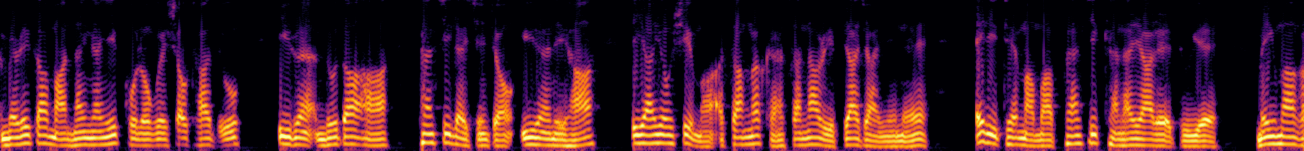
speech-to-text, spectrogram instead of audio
အမေရိကမှာနိုင်ငံရေးခုံလုံခွင့်လျှောက်ထားသူအီရန်အမျိုးသားအား ဖမ်းဆီးလိုက်ခြင်းကြောင့်အီရန်တွေဟာတရားရုံးရှိမှာအစာငတ်ခံဆန္ဒတွေပြကြရင်းနဲ့အဲ့ဒီထဲမှာမှဖမ်းဆီးခံလိုက်ရတဲ့သူရဲ့မိန်းမက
